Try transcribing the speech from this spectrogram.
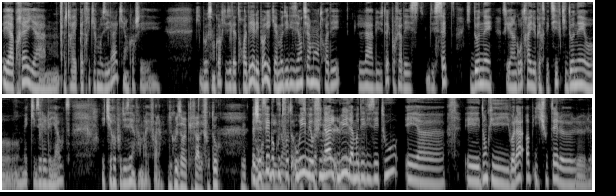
Et après il y a, je travaille avec Patrick Hermosilla qui est encore chez, qui bosse encore, qui faisait de la 3D à l'époque et qui a modélisé entièrement en 3D la bibliothèque pour faire des, des sets qui donnaient, parce qu'il y a un gros travail de perspective qui donnait au, au mec qui faisait le layout et qui reproduisait. Enfin bref, voilà. Du coup, ils auraient pu faire des photos. J'ai fait beaucoup de photos. Oui, mais au final, lui, il a modélisé tout et euh, et donc il voilà, hop, il shootait le le, le,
